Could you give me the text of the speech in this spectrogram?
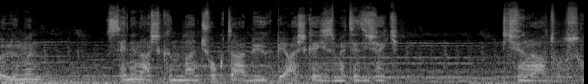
Ölümün senin aşkından çok daha büyük bir aşka hizmet edecek. İçin rahat olsun.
